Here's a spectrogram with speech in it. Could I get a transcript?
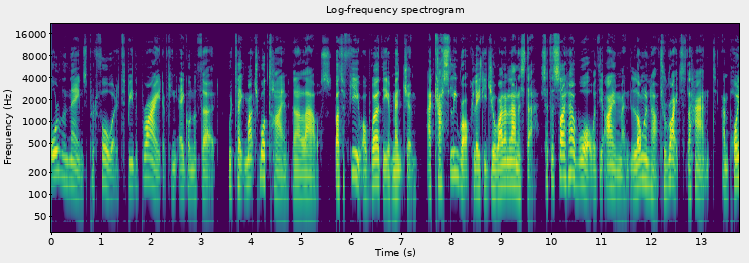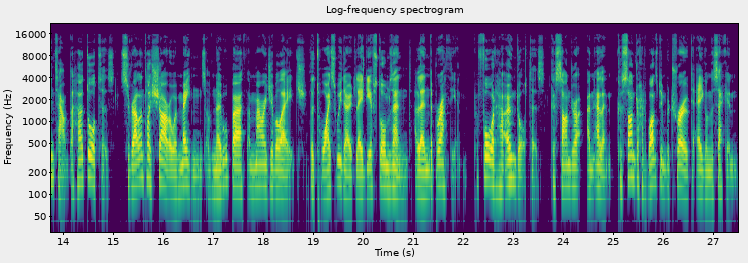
all of the names put forward to be the bride of King Aegon III would take much more time than allows, but a few are worthy of mention. At Casterly Rock, Lady Johanna Lannister set aside her war with the Iron Men long enough to write to the hand and point out that her daughters, Cerelle and Tyshara, were maidens of noble birth and marriageable age. The twice widowed Lady of Storm's End, Elenda Baratheon, put forward her own daughters, Cassandra and Ellyn. Cassandra had once been betrothed to Aegon II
